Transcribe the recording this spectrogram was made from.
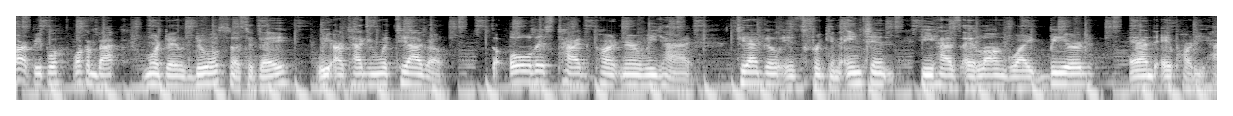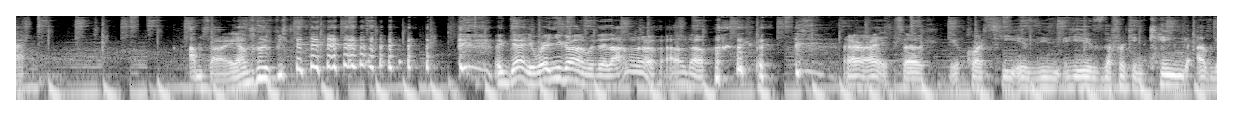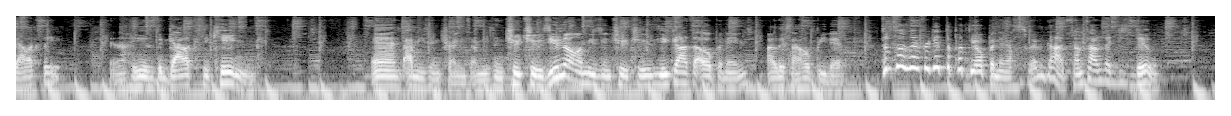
Alright people, welcome back. More Daily Duels. So today, we are tagging with Tiago. The oldest tag partner we had. Tiago is freaking ancient. He has a long white beard and a party hat. I'm sorry, I'm like, Daniel, where are you going with this? I don't know, I don't know. Alright, so, of course, he is he is the freaking king of Galaxy. You know, he is the Galaxy King. And I'm using trains. I'm using choo-choos. You know I'm using choo-choos. You got the opening. At least I hope you did. Sometimes I forget to put the opening. I swear to God. Sometimes I just do.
